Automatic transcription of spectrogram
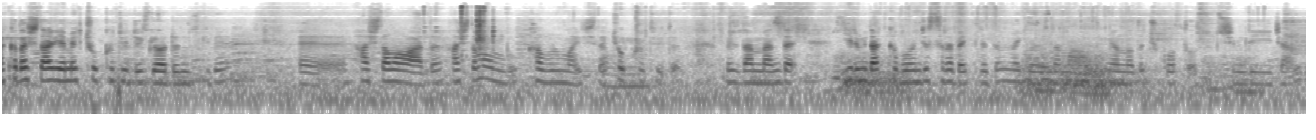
Arkadaşlar yemek çok kötüydü gördüğünüz gibi. Ee, haşlama vardı. Haşlama mı bu? Kavurma işte. Çok kötüydü. O yüzden ben de 20 dakika boyunca sıra bekledim ve gözleme aldım. Yanına da çikolatalı süt şimdi yiyeceğim.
